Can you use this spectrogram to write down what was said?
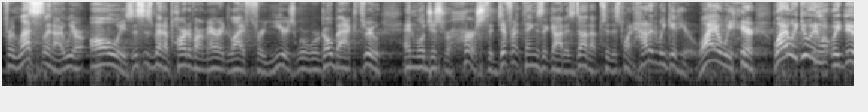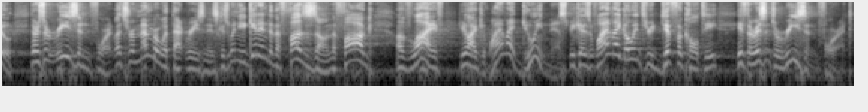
For Leslie and I, we are always, this has been a part of our married life for years, where we'll go back through and we'll just rehearse the different things that God has done up to this point. How did we get here? Why are we here? Why are we doing what we do? There's a reason for it. Let's remember what that reason is. Because when you get into the fuzz zone, the fog of life, you're like, why am I doing this? Because why am I going through difficulty if there isn't a reason for it?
